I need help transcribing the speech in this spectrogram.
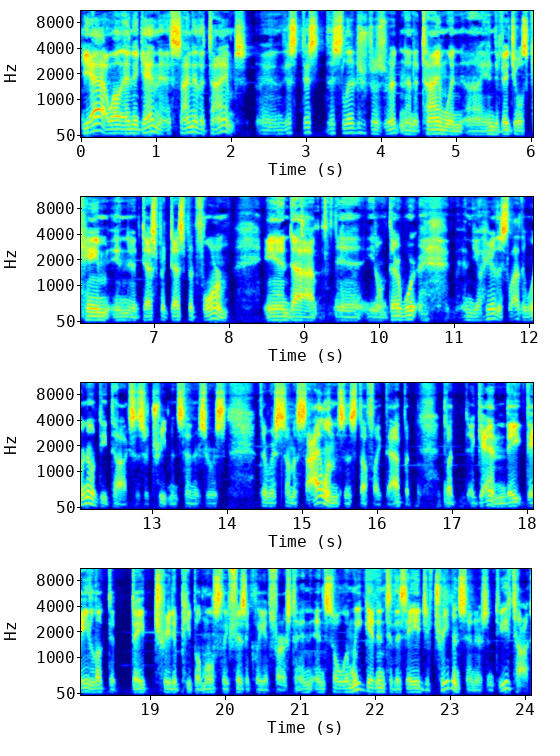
Yeah, well, and again, a sign of the times. And this this this literature was written at a time when uh, individuals came in a desperate, desperate form, and uh, uh, you know there were, and you'll hear this a lot. There were no detoxes or treatment centers. There was there was some asylums and stuff like that, but but again, they they looked at they treated people mostly physically at first. And, and so when we get into this age of treatment centers and detoxes and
